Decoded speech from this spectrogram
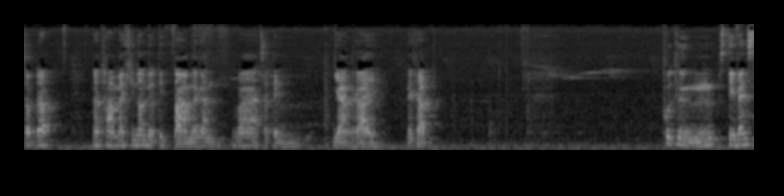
สำหรับนาธานแมคคินนอนเดี๋ยวติดตามแล้วกันว่าจะเป็นอย่างไรนะครับ พูดถึงสตีเวนสแต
